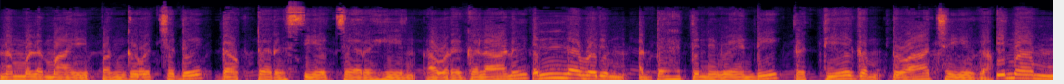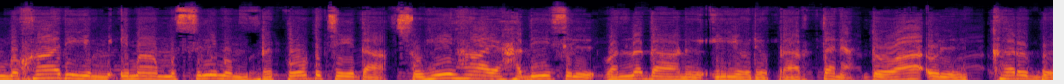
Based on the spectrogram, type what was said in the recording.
നമ്മളുമായി പങ്കുവച്ചത് ഡോക്ടർ സി എച്ച് റഹീം അവറുകളാണ്. എല്ലാവരും അദ്ദേഹത്തിന് വേണ്ടി പ്രത്യേകം ദ്വാ ചെയ്യുക. ഇമാം ബുഖാരിയും ഇമാം മുസ്ലിമും റിപ്പോർട്ട് ചെയ്ത സുഹീഹായ ഹദീസിൽ വന്നതാണ് ഈ ഒരു പ്രാർത്ഥന. ദ്വാ ഉൽ ഖർബ്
